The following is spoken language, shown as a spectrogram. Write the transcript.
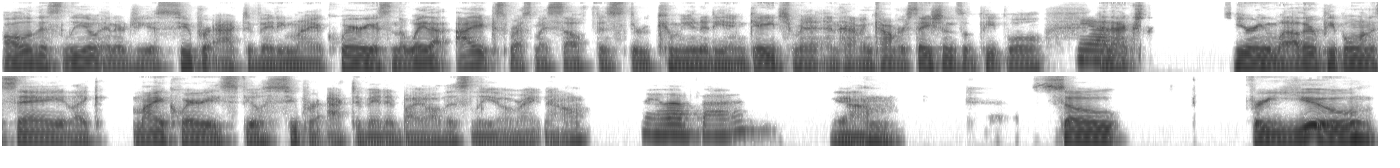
all of this Leo energy is super activating my Aquarius. And the way that I express myself is through community engagement and having conversations with people yeah. and actually hearing what other people want to say. Like my Aquarius feels super activated by all this Leo right now. I love that. Yeah. So for you,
